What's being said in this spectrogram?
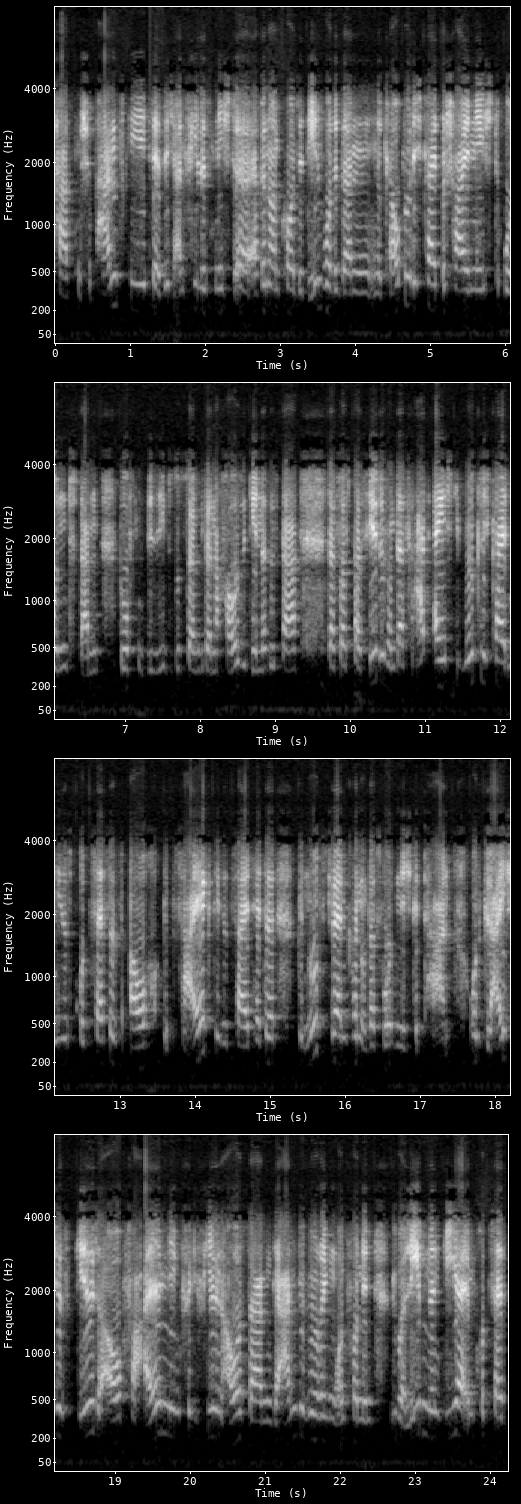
Carsten Schipanski, der sich an vieles nicht äh, erinnern konnte. Den wurde dann eine Glaubwürdigkeit bescheinigt und dann durften sie sozusagen wieder nach Hause gehen. Das ist da das, was passiert ist. Und das hat eigentlich die Möglichkeiten dieses Prozesses auch gezeigt. Diese Zeit hätte genutzt werden können und das wurde nicht getan. Und Gleiches gilt auch vor allen Dingen für die vielen Aussagen der Angehörigen von den Überlebenden, die ja im Prozess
